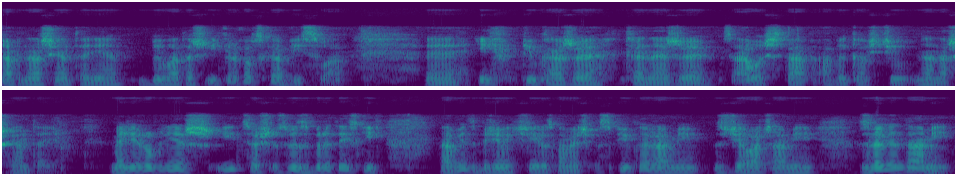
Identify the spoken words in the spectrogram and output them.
aby na naszej antenie była też i krakowska Wisła. E, ich piłkarze, trenerzy, cały sztab, aby gościł na naszej antenie. Będzie również i coś z Wysp Brytyjskich, a więc będziemy chcieli rozmawiać z piłkarzami, z działaczami, z legendami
